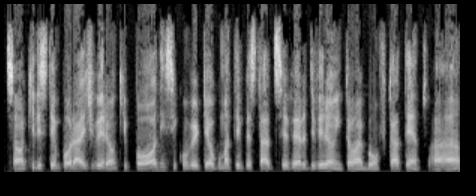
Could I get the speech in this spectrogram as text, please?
são aqueles temporais de verão que podem se converter em alguma tempestade severa de verão, então é bom ficar atento. Aham.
